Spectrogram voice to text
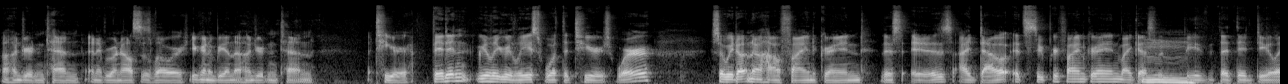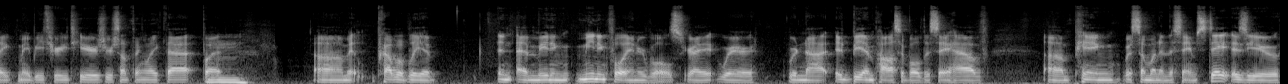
110 and everyone else is lower, you're going to be in the 110 tier. They didn't really release what the tiers were, so we don't know how fine grained this is. I doubt it's super fine grained. My guess would be that they'd do like maybe three tiers or something like that, but um, it probably at, in, at meaning meaningful intervals, right? Where we're not, it'd be impossible to say have um, ping with someone in the same state as you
